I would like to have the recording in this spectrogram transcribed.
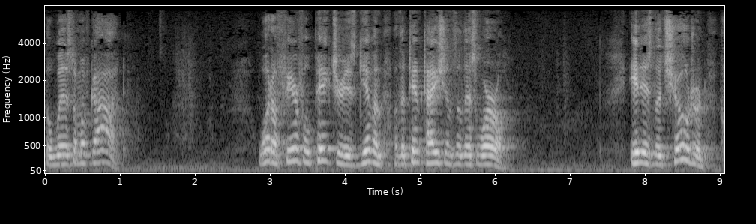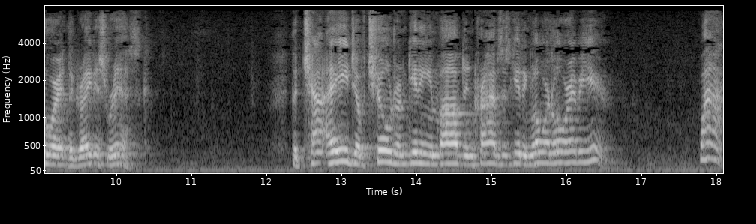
the wisdom of God. What a fearful picture is given of the temptations of this world. It is the children who are at the greatest risk. The age of children getting involved in crimes is getting lower and lower every year. Why?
